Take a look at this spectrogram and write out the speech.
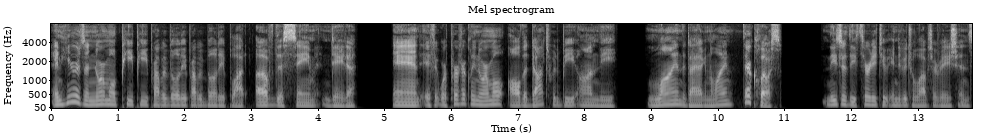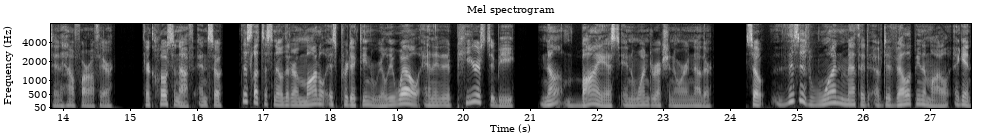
And here is a normal PP probability probability plot of the same data. And if it were perfectly normal, all the dots would be on the line, the diagonal line. They're close. These are the 32 individual observations and how far off they are. They're close enough. And so this lets us know that our model is predicting really well and it appears to be not biased in one direction or another. So this is one method of developing a model. Again,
